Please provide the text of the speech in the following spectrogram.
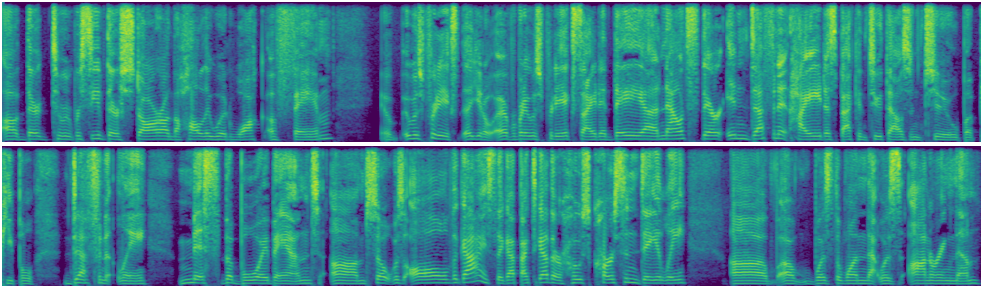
uh, their to receive their star on the Hollywood Walk of Fame. It, it was pretty, you know, everybody was pretty excited. They uh, announced their indefinite hiatus back in 2002, but people definitely miss the boy band. Um, so it was all the guys. They got back together. Host Carson Daly uh, uh, was the one that was honoring them.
